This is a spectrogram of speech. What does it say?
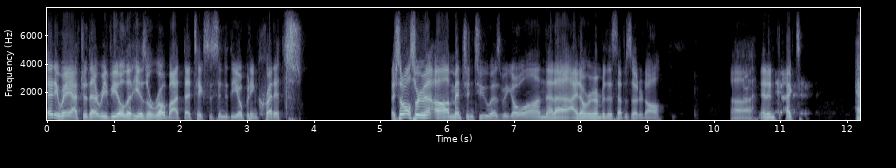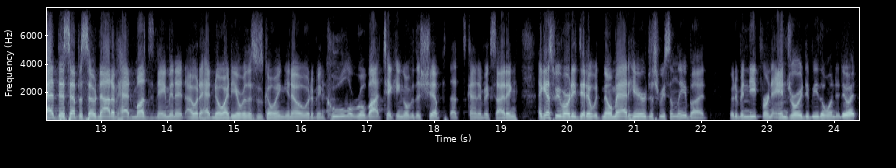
Anyway, after that reveal that he is a robot, that takes us into the opening credits. I should also rem- uh, mention too, as we go on, that uh, I don't remember this episode at all. Uh, and in fact, had this episode not have had Mudd's name in it, I would have had no idea where this was going. You know, it would have been cool, a robot taking over the ship. That's kind of exciting. I guess we've already did it with Nomad here just recently, but it would have been neat for an android to be the one to do it.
